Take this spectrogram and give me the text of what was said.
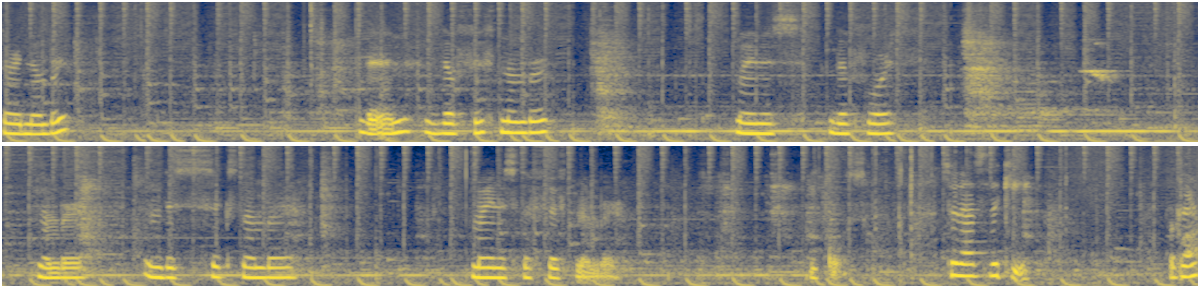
third number. Then the fifth number minus the fourth number and the sixth number minus the fifth number equals. So that's the key. Okay?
